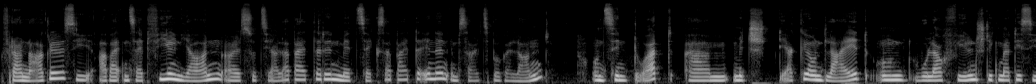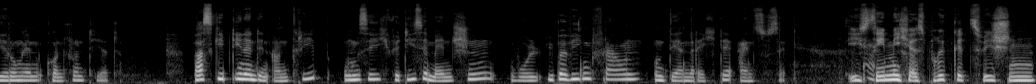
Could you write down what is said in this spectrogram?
Frau Nagel, Sie arbeiten seit vielen Jahren als Sozialarbeiterin mit Sexarbeiterinnen im Salzburger Land und sind dort ähm, mit Stärke und Leid und wohl auch vielen Stigmatisierungen konfrontiert. Was gibt Ihnen den Antrieb, um sich für diese Menschen, wohl überwiegend Frauen und deren Rechte einzusetzen? Ich sehe mich als Brücke zwischen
